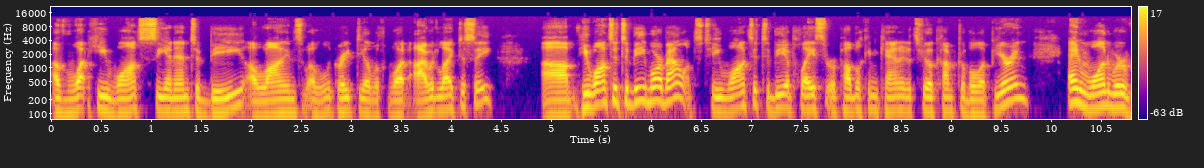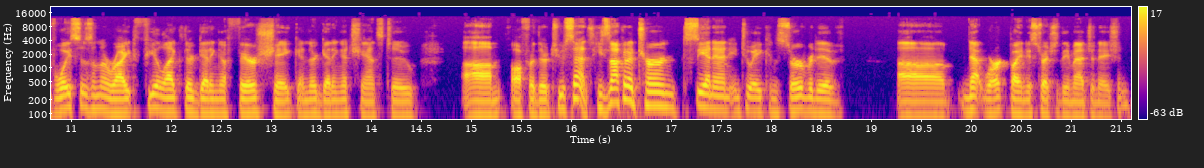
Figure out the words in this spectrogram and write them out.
of what he wants CNN to be aligns a great deal with what I would like to see. Um, he wants it to be more balanced. He wants it to be a place that Republican candidates feel comfortable appearing, and one where voices on the right feel like they're getting a fair shake and they're getting a chance to um, offer their two cents. He's not going to turn CNN into a conservative uh, network by any stretch of the imagination,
